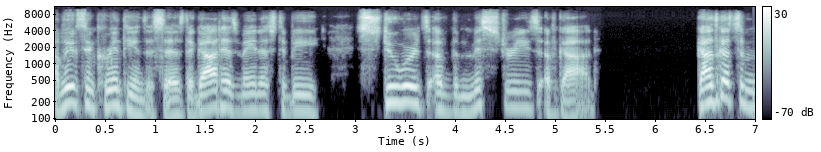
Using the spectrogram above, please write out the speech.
I believe it's in Corinthians, it says that God has made us to be stewards of the mysteries of God. God's got some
